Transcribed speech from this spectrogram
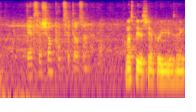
Deve ser o shampoo que você tá usando. Must be the shampoo you're using.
